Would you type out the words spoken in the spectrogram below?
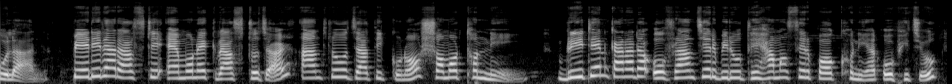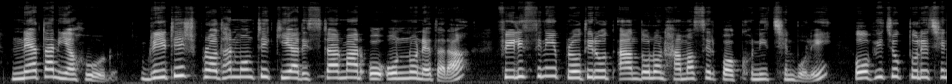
গোলান। পেরেরা রাষ্ট্রে এমন এক রাষ্ট্র যার আন্তর্জাতিক কোনো সমর্থন নেই। ব্রিটেন, কানাডা ও ফ্রান্সের বিরুদ্ধে হামাসের পক্ষ নেয়ার অভিযোগ নেতানিয়াহুর। ব্রিটিশ প্রধানমন্ত্রী কিয়ার স্টারমার ও অন্য নেতারা ফিলিস্তিনি প্রতিরোধ আন্দোলন হামাসের পক্ষ নিচ্ছেন বলে অভিযোগ তুলেছেন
